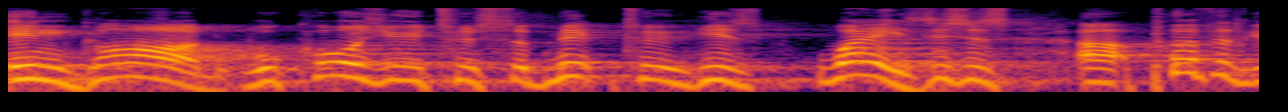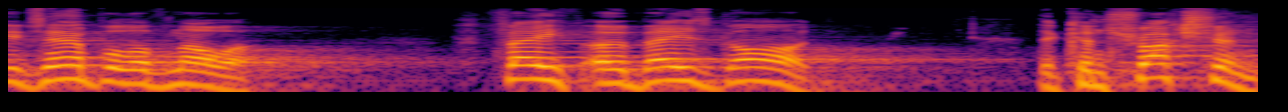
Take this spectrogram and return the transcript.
in God will cause you to submit to his ways. This is a perfect example of Noah. Faith obeys God the construction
